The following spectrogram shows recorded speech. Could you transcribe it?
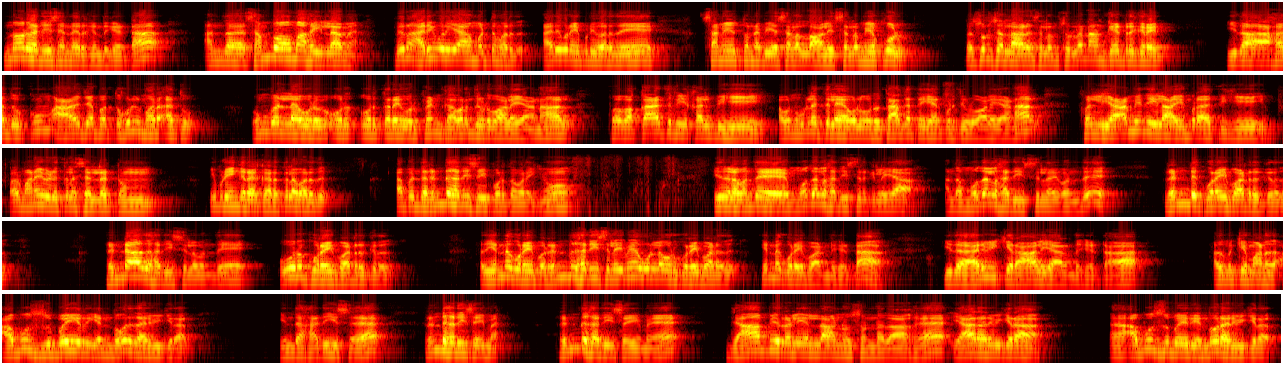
இன்னொரு ஹதீஸ் என்ன இருக்குன்னு கேட்டால் அந்த சம்பவமாக இல்லாமல் வெறும் அறிவுரையாக மட்டும் வருது. அறிவுரை எப்படி வருது? சமயத்து நபிய சல்லா அலிசல்லம் யகுல் ரசூல் சல்லா அலிசல்லம் சொல்ல நான் கேட்டிருக்கிறேன். இதா அஹதுக்கும் அழஜபத்துகுல் மர்அத்து. உங்களில் ஒரு ஒரு- ஒருத்தரை ஒரு பெண் கவர்ந்து விடுவாளேயானால் இப்போ வக்காத்து ஃபி கல்பிஹி அவன் உள்ளத்தில் அவள் ஒரு தாக்கத்தை ஏற்படுத்தி விடுவாளேயானால் ஃபல் யாமிது இலா இம்ராத்திஹி. அவர் மனைவிடத்தில் செல்லட்டும். இப்படிங்கிற கருத்தில் வருது. அப்போ இந்த ரெண்டு ஹதீஸை பொறுத்த வரைக்கும் இதில் வந்து முதல் ஹதீஸ் இருக்கு இல்லையா? அந்த முதல் ஹதீஸில் வந்து ரெண்டு குறைபாடு இருக்கிறது. ரெண்டாவது ஹதீஸில் வந்து ஒரு குறைபாடு இருக்கிறது. அது என்ன குறைபாடு? ரெண்டு ஹதீஸ்லையுமே உள்ள ஒரு குறைபாடு அது. என்ன குறைபாடுன்னு கேட்டால் இதை அறிவிக்கிற ஆள் யாருன்னு கேட்டால் அது முக்கியமானது. அபு ஜுபைர் என்பவர் இதை அறிவிக்கிறார். இந்த ஹதீஸை ரெண்டு ஹதீஸையுமே ரெண்டு ஹதீஸையுமே ஜாபிர் அலி அல்லான்னு சொன்னதாக யார் அறிவிக்கிறா? அபு ஜுபைர் என்பவர் அறிவிக்கிறார்.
